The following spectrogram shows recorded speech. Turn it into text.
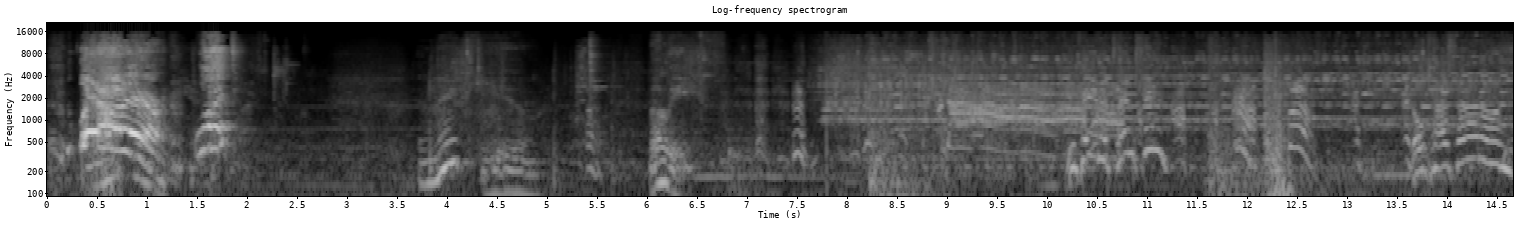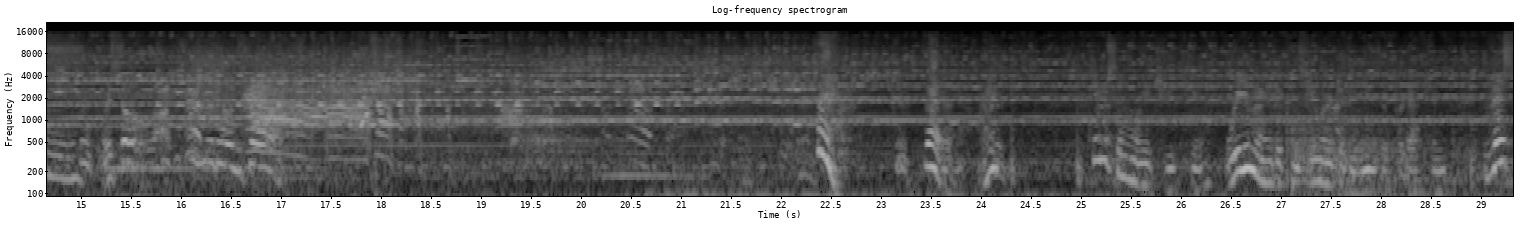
Get out of there! What? make you attention? Don't pass that on me. There's still a lot for you to absorb. There. Better now, right? Do you understand why we cheat here? We made the consumer to the means of production. This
